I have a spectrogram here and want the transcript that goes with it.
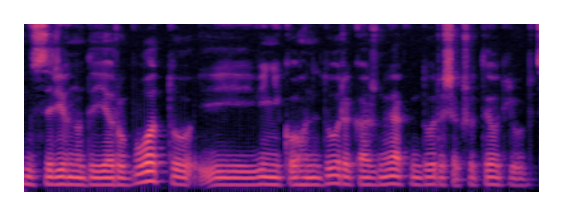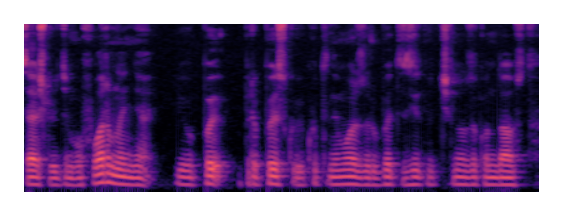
він все рівно дає роботу, і він нікого не дуре. Каже, ну як не дуриш, якщо ти от обіцяєш людям оформлення і приписку, яку ти не можеш зробити згідно чинного законодавства.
